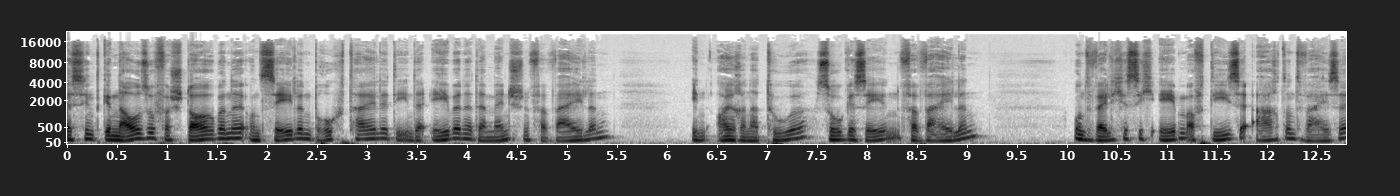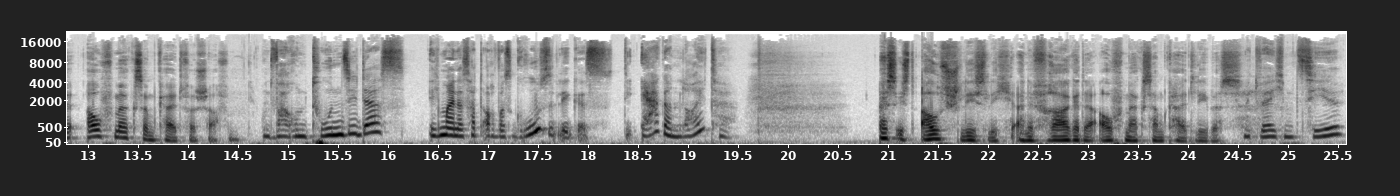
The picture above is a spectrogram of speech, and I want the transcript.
es sind genauso verstorbene und Seelenbruchteile, die in der Ebene der Menschen verweilen, in eurer Natur, so gesehen, verweilen, und welche sich eben auf diese Art und Weise Aufmerksamkeit verschaffen. Und warum tun sie das? Ich meine, es hat auch was Gruseliges. Die ärgern Leute. Es ist ausschließlich eine Frage der Aufmerksamkeit, Liebes. Mit welchem Ziel?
